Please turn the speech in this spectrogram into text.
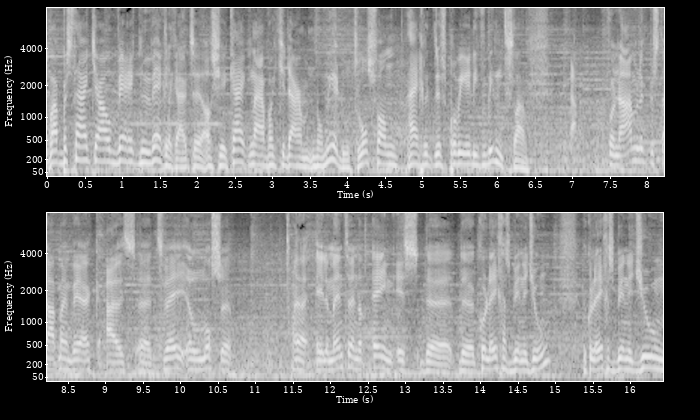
Waar bestaat jouw werk nu werkelijk uit? Als je kijkt naar wat je daar nog meer doet. Los van eigenlijk dus proberen die verbinding te slaan. Voornamelijk bestaat mijn werk uit twee losse eh, elementen. En dat één is de, de collega's binnen June. De collega's binnen June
